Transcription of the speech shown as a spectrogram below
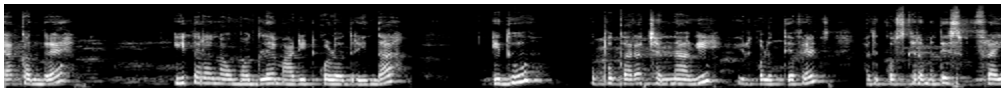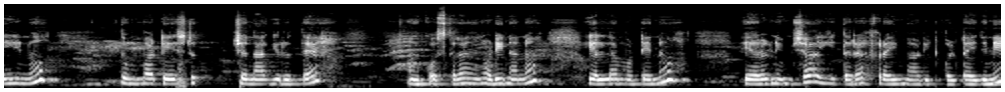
ಯಾಕಂದರೆ ಈ ಥರ ನಾವು ಮೊದಲೇ ಮಾಡಿಟ್ಕೊಳ್ಳೋದ್ರಿಂದ ಇದು ಉಪ್ಪು ಖಾರ ಚೆನ್ನಾಗಿ ಇಟ್ಕೊಳ್ಳುತ್ತೆ ಫ್ರೆಂಡ್ಸ್. ಅದಕ್ಕೋಸ್ಕರ ಮತ್ತು ಫ್ರೈನು ತುಂಬ ಟೇಸ್ಟು ಚೆನ್ನಾಗಿರುತ್ತೆ. ಅದಕ್ಕೋಸ್ಕರ ನೋಡಿ ನಾನು ಎಲ್ಲ ಮೊಟ್ಟೆನೂ ಎರಡು ನಿಮಿಷ ಈ ಥರ ಫ್ರೈ ಮಾಡಿಟ್ಕೊಳ್ತಾ ಇದ್ದೀನಿ.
